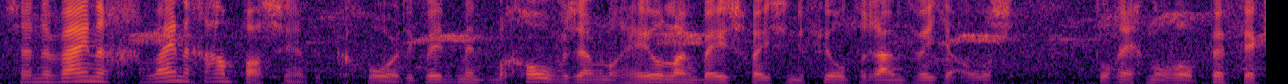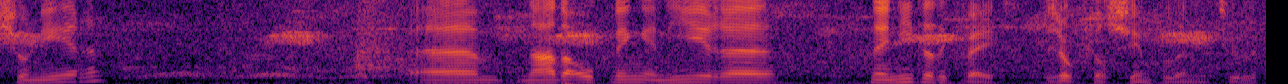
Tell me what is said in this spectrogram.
zijn er weinig, weinig aanpassingen, heb ik gehoord. Ik weet, met Begoven zijn we nog heel lang bezig geweest in de filterruimte. Weet je, alles toch echt nog wel perfectioneren. Um, na de opening. En hier, uh, nee, niet dat ik weet. Het is ook veel simpeler natuurlijk.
